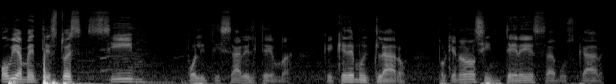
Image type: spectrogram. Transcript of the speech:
Obviamente esto es sin politizar el tema, que quede muy claro, porque no nos interesa buscar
